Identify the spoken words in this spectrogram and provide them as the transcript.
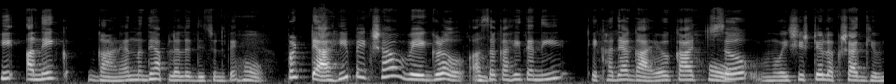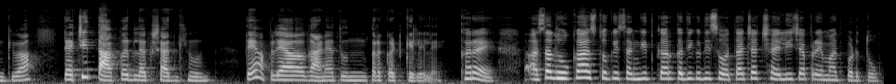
ही अनेक गाण्यांमध्ये आपल्याला दिसून येते. हो. पण त्याही पेक्षा वेगळं असं काही त्यांनी एखाद्या गायकाचं वैशिष्ट्य लक्षात घेऊन किंवा त्याची ताकद लक्षात घेऊन ते आपल्या गाण्यातून प्रकट केलेलं. आहे खरंय. असा धोका असतो की संगीतकार कधी कधी स्वतःच्याच शैलीच्या प्रेमात पडतो.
